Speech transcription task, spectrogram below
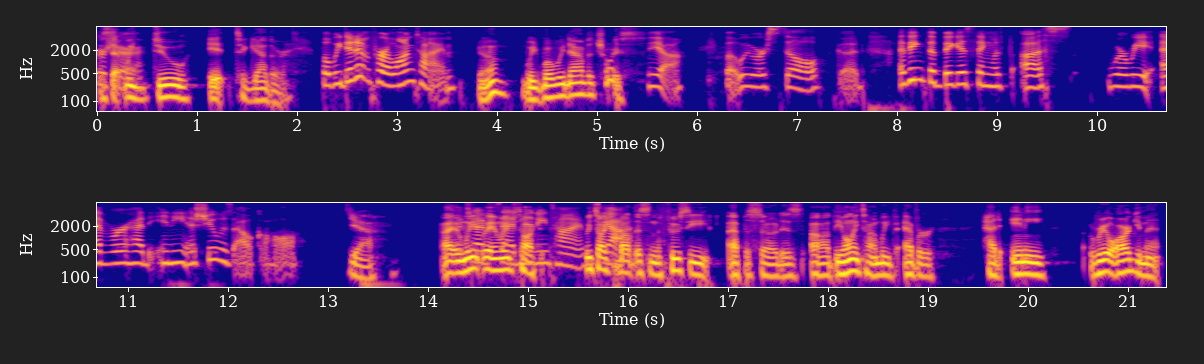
For is that we do it together. But we didn't for a long time. Yeah. we well we didn't have a choice. Yeah. But we were still good. I think the biggest thing with us where we ever had any issue was alcohol. Yeah, I, and we I've and we've talked many times. we talked Yeah. about this in the Fousey episode. Is uh, the only time we've ever had any real argument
